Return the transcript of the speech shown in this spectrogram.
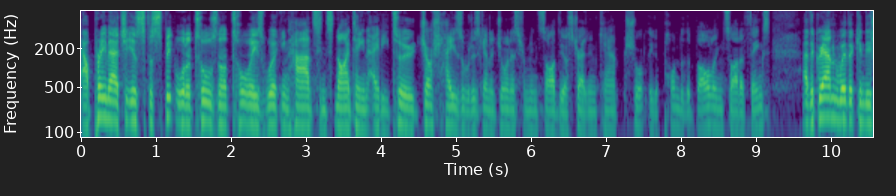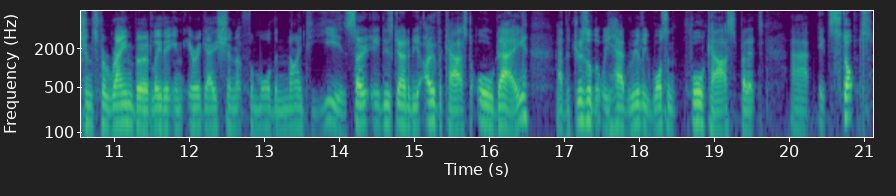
Our pre-match is for Spitwater Tools Not Toys, working hard since 1982. Josh Hazlewood is going to join us from inside the Australian camp shortly to ponder the bowling side of things. Uh, the ground and weather conditions for Rainbird, leader in irrigation for more than 90 years. So it is going to be overcast all day. Uh, the drizzle that we had really wasn't forecast, but it uh, it stopped.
